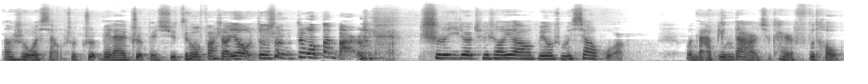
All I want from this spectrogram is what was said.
当时我想我说准备来准备去，最后发烧药就剩这么半板儿了。吃了一粒儿退烧药没有什么效果，我拿冰袋儿去开始敷头，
